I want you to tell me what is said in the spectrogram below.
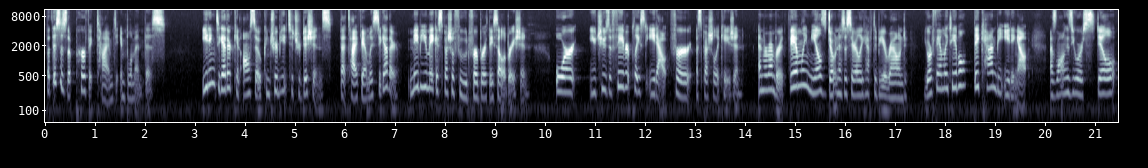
But this is the perfect time to implement this. Eating together can also contribute to traditions that tie families together. Maybe you make a special food for a birthday celebration, or you choose a favorite place to eat out for a special occasion. And remember, family meals don't necessarily have to be around your family table, they can be eating out as long as you are still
